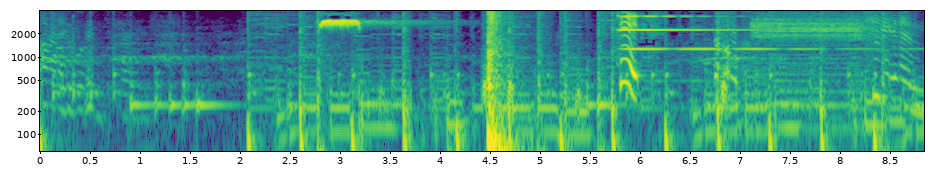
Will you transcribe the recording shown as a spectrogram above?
I win. Cheating.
